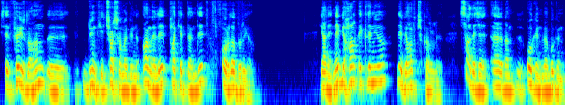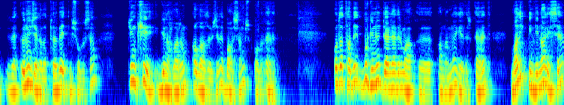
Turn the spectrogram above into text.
İşte Feyzullah'ın e, dünkü çarşamba günü ameli paketlendi. Orada duruyor. Yani ne bir harf ekleniyor ne bir harf çıkarılıyor. Sadece eğer ben o gün ve bugün ve ölünce kadar tövbe etmiş olursam dünkü günahlarım Allah Azze ve Celle bağışlamış olur. Evet. O da tabi bugünü değerlendirme e, anlamına gelir. Evet. Malik bin Dinar ise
